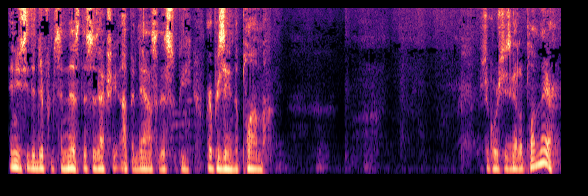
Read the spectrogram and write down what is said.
and you see the difference in this. This is actually up and down, so this would be representing the plumb. Which, of course, she's got a plumb there.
